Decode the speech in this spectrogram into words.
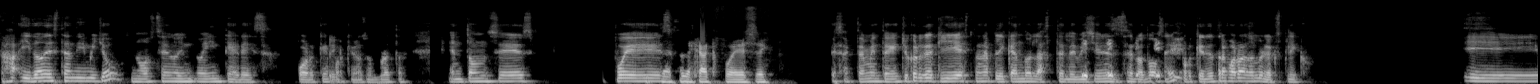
Ajá, ¿y dónde están Mimi y Joe? No sé, no, no interesa. ¿Por qué? Sí. Porque no son protas. Entonces, pues de hack fue ese. Exactamente. Yo creo que aquí están aplicando las televisiones de 02, ¿eh? Porque de otra forma no me lo explico. Y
